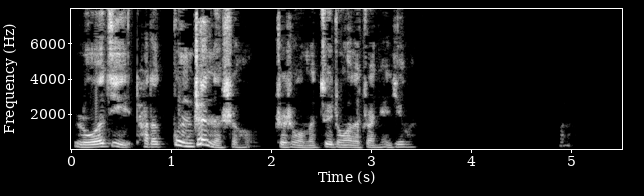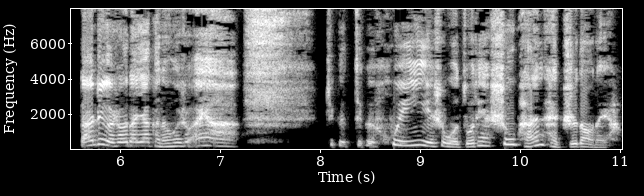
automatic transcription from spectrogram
逻辑它的共振的时候，这是我们最重要的赚钱机会。当然，这个时候大家可能会说：“哎呀，这个这个会议是我昨天收盘才知道的呀，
